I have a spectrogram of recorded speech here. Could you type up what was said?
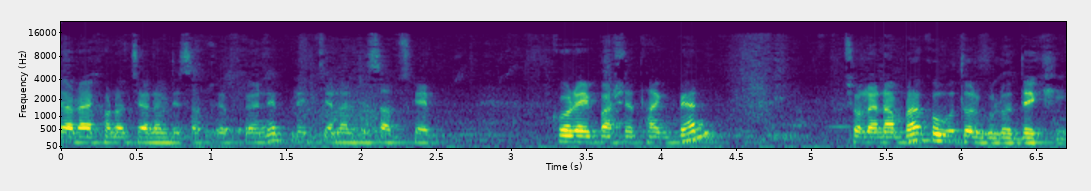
যারা এখনও চ্যানেলটি সাবস্ক্রাইব করেনি প্লিজ চ্যানেলটি সাবস্ক্রাইব করে পাশে থাকবেন। চলেন আমরা কবুতরগুলো দেখি।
